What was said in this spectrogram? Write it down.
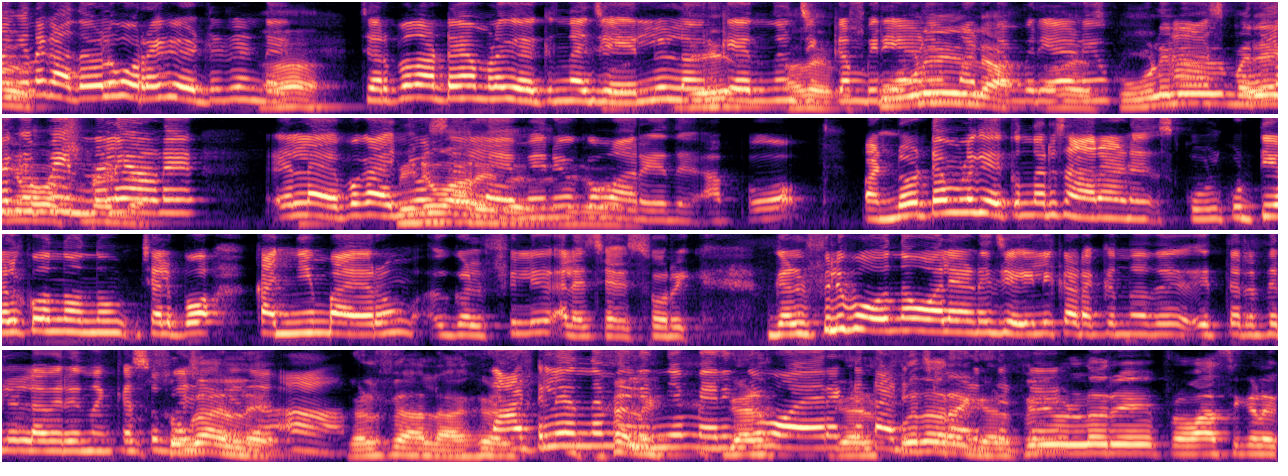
അങ്ങനെ കഥകൾ കുറെ കേട്ടിട്ടുണ്ട്. ചെറുപ്പം തൊട്ടേ നമ്മൾ കേൾക്കുന്ന ജയിലിലുള്ളവർക്ക് എന്നും ചിക്കൻ ബിരിയാണി മട്ടൻ ബിരിയാണി സ്കൂളിലൊക്കെ. ഇന്നലെയാണ് അല്ലേ? ഇപ്പൊ കഴിഞ്ഞ ദിവസമല്ലേ മെനു ഒക്കെ മാറിയത്. അപ്പോ പണ്ട് തൊട്ടേ നമ്മൾ കേൾക്കുന്ന ഒരു സാധനമാണ്. സ്കൂൾ കുട്ടികൾക്കൊന്നും ഒന്നും ചിലപ്പോ കഞ്ഞിയും പയറും ഗൾഫിൽ അല്ല സോറി ഗൾഫിൽ പോകുന്ന പോലെയാണ് ജയിലിൽ കിടക്കുന്നത് ഇത്തരത്തിലുള്ളവരെന്നൊക്കെ നാട്ടിൽ നിന്ന് മെലിഞ്ഞ് മെലിഞ്ഞു പോയാലൊക്കെ പോയവരൊക്കെ ഗൾഫിലുള്ളൊരു പ്രവാസികൾ ആ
